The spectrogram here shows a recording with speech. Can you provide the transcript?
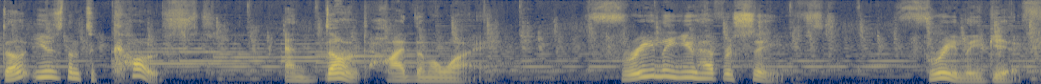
don't use them to coast, and don't hide them away. Freely you have received, freely give.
